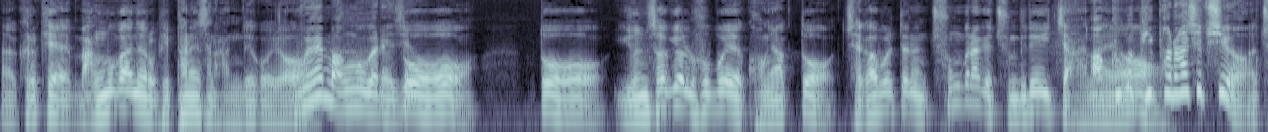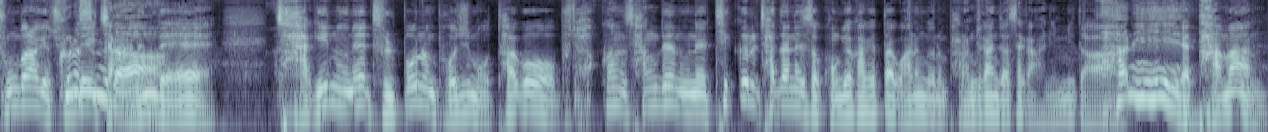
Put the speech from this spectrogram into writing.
어, 그렇게 막무가내로 비판해서는 안 되고요. 왜 막무가내죠? 또, 또 윤석열 후보의 공약도 제가 볼 때는 충분하게 준비되어 있지 않아요. 아, 그거 비판하십시오. 어, 충분하게 준비되어 있지. 않은데 자기 눈에 들보는 보지 못하고 무조건 상대 눈에 티끌을 찾아내서 공격하겠다고 하는 것은 바람직한 자세가 아닙니다. 아니. 그러니까 다만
